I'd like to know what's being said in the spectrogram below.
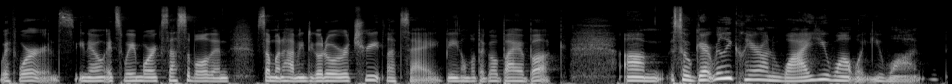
with words. You know, it's way more accessible than someone having to go to a retreat, let's say, being able to go buy a book. Um, so get really clear on why you want what you want.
